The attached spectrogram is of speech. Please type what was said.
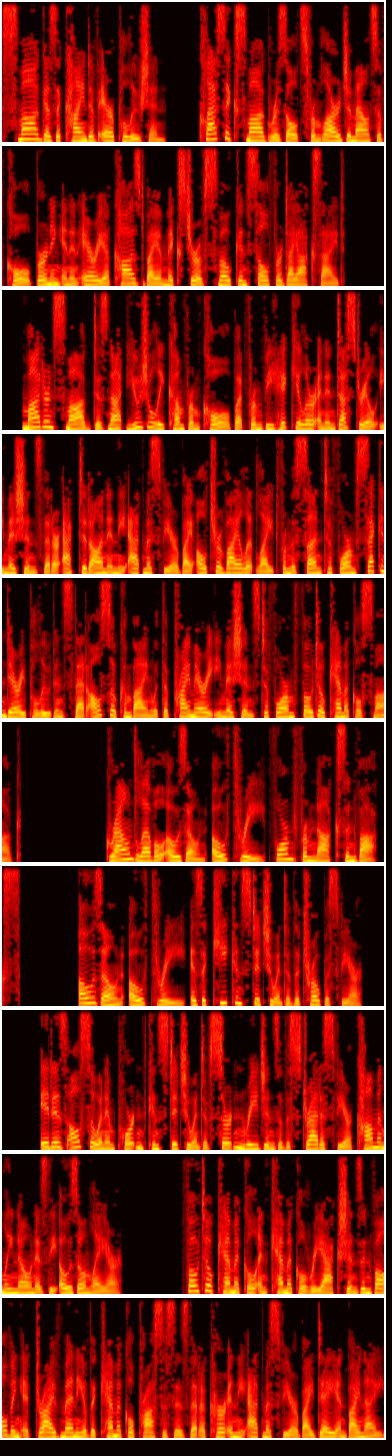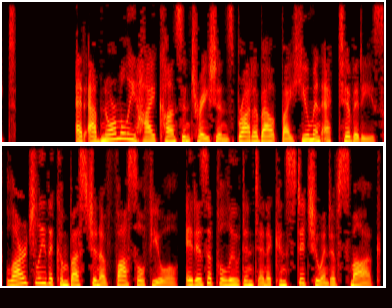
Smog is a kind of air pollution. Classic smog results from large amounts of coal burning in an area caused by a mixture of smoke and sulfur dioxide. Modern smog does not usually come from coal but from vehicular and industrial emissions that are acted on in the atmosphere by ultraviolet light from the sun to form secondary pollutants that also combine with the primary emissions to form photochemical smog. Ground-level ozone O3 formed from NOx and VOx. Ozone O3 is a key constituent of the troposphere. It is also an important constituent of certain regions of the stratosphere commonly known as the ozone layer. Photochemical and chemical reactions involving it drive many of the chemical processes that occur in the atmosphere by day and by night. At abnormally high concentrations brought about by human activities largely the combustion of fossil fuel, it is a pollutant and a constituent of smog.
